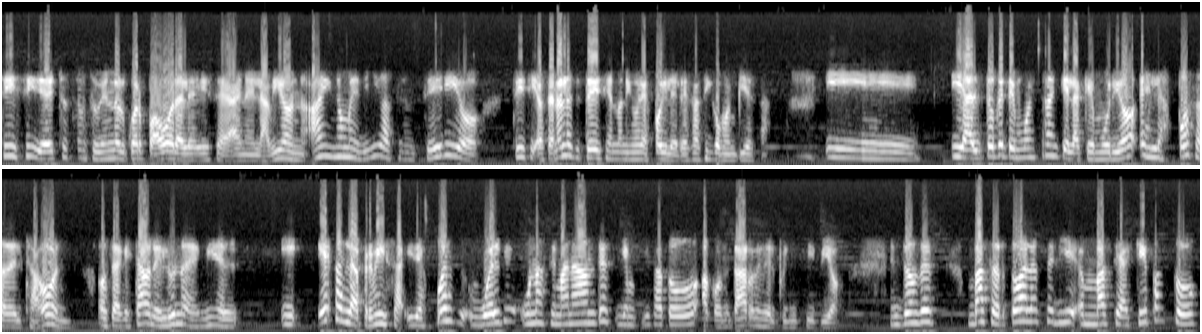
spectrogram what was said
Sí, sí, de hecho están subiendo el cuerpo ahora, le dice, en el avión. Ay, no me digas, ¿en serio? Sí, sí, o sea, no les estoy diciendo ningún spoiler, es así como empieza. Y, y al toque te muestran que la que murió es la esposa del chabón. O sea, que estaban en luna de miel y esa es la premisa. Y después vuelve una semana antes y empieza todo a contar desde el principio. Entonces va a ser toda la serie en base a qué pasó,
